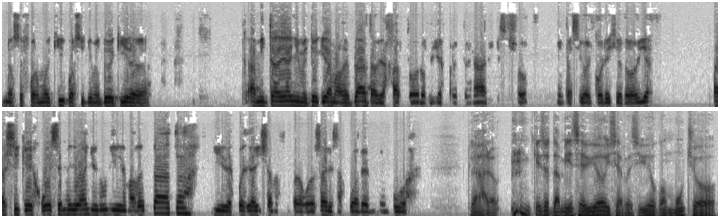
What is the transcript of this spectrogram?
no se formó equipo, así que me tuve que ir a, a mitad de año me tuve que ir a Mar del Plata, a viajar todos los días para entrenar y qué sé yo, mientras iba al colegio todavía. Así que jugué ese medio año en Uni de Mar del Plata y después de ahí ya me fui para Buenos Aires a jugar en, Cuba. Claro, que eso también se vio y se recibió con mucho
